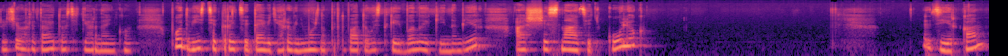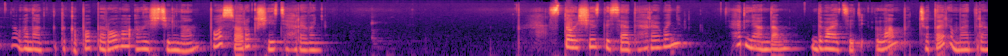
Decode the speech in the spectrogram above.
речі, виглядають досить гарненько. По 239 гривень можна придбати ось такий великий набір, аж 16 кульок. Зірка, вона така паперова, але щільна, по 46 гривень. 160 гривень. Гірлянда 20 ламп 4 метри.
